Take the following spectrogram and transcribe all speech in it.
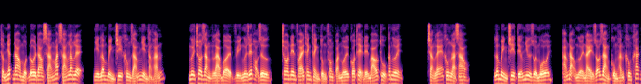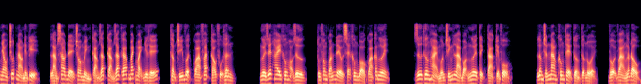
Thẩm nhất đao một đôi đao sáng mắt sáng lăng lệ, nhìn lâm bình chi không dám nhìn thẳng hắn. Ngươi cho rằng là bởi vì ngươi giết họ dư, cho nên phái thanh thành tùng phong quán mới có thể đến báo thù các ngươi. Chẳng lẽ không là sao? Lâm bình chi tiếng như rồi mỗi ám đạo người này rõ ràng cùng hắn không khác nhau chút nào niên kỷ, làm sao để cho mình cảm giác cảm giác gáp bách mạnh như thế, thậm chí vượt qua phát cáo phụ thân. Người giết hay không họ dư, tùng phong quán đều sẽ không bỏ qua các ngươi. Dư thương hải muốn chính là bọn ngươi tịch tà kiếm phổ lâm trấn nam không thể tưởng tượng nổi, vội vàng lắc đầu.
